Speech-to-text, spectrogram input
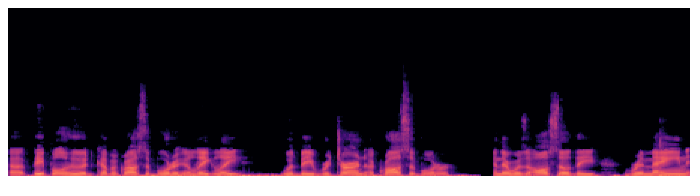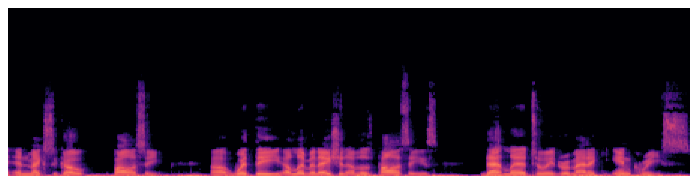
uh, people who had come across the border illegally would be returned across the border and there was also the remain in Mexico policy. Uh, with the elimination of those policies, that led to a dramatic increase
